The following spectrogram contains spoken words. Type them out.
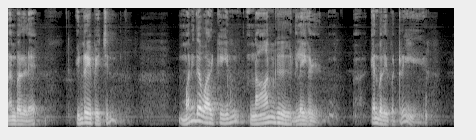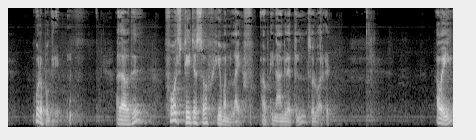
நண்பர்களே இன்றைய பேச்சில் மனித வாழ்க்கையின் நான்கு நிலைகள் என்பதை பற்றி கூறப்போகிறேன். அதாவது four stages of human life அப்படின்னு ஆங்கிலத்தில் சொல்வார்கள். அவை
